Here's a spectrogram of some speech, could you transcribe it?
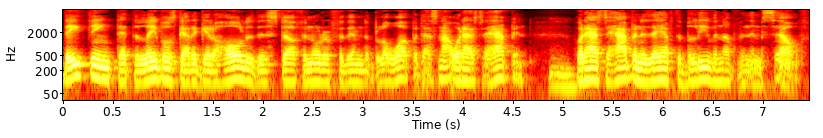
they think that the labels got to get a hold of this stuff in order for them to blow up, but that's not what has to happen. Mm. What has to happen is they have to believe enough in themselves.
